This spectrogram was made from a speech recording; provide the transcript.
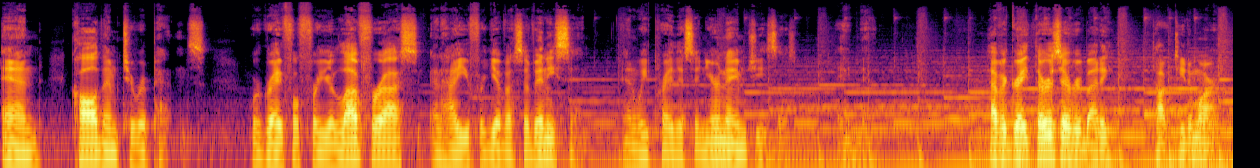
and call them to repentance. We're grateful for your love for us and how you forgive us of any sin. And we pray this in your name, Jesus. Amen. Have a great Thursday, everybody. Talk to you tomorrow.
